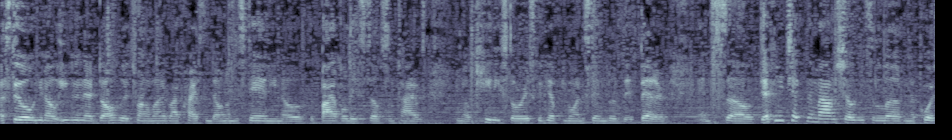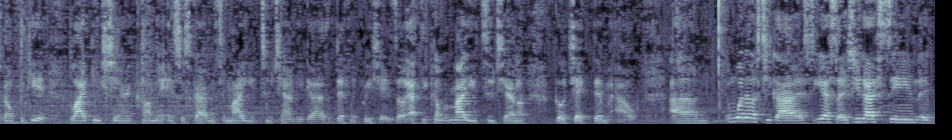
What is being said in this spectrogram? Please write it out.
are still, you know, even in their adulthood trying to learn about Christ and don't understand, you know, the Bible itself sometimes you know, kitty stories can help you understand a little bit better. And so definitely check them out and show them some love. And of course, don't forget liking, sharing, comment, and subscribing to my YouTube channel, you guys. I definitely appreciate it. So after you come from my YouTube channel, go check them out. Um, and what else, you guys? Yeah, so as you guys seen, it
